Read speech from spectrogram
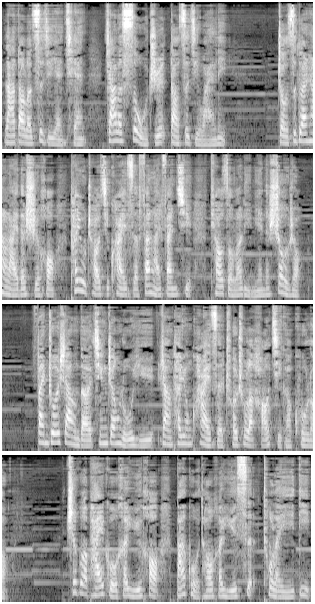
拉到了自己眼前，夹了四五只到自己碗里。肘子端上来的时候，他又抄起筷子翻来翻去，挑走了里面的瘦肉。饭桌上的清蒸鲈鱼让他用筷子戳出了好几个窟窿。吃过排骨和鱼后，把骨头和鱼刺吐了一地。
